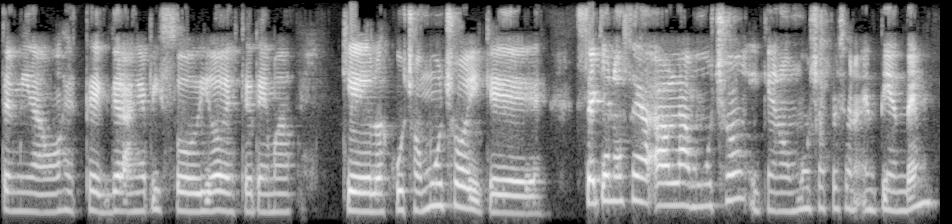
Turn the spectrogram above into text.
terminamos este gran episodio de este tema que lo escucho mucho y que sé que no se habla mucho y que no muchas personas entienden.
